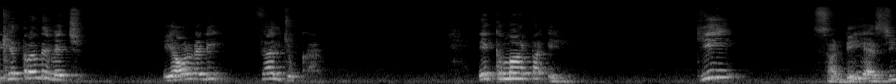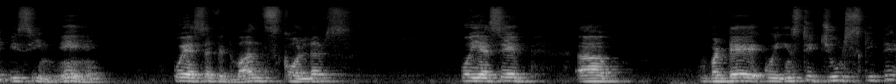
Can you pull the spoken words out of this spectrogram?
ਖੇਤਰਾਂ ਦੇ ਵਿੱਚ ਇਹ ਆਲਰੇਡੀ ਫੈਲ ਚੁੱਕਾ ਹੈ। ਇੱਕ ਮਾਰ ਤਾਂ ਇਹ ਕਿ ਸਾਡੀ ਐਸਜੀਪੀਸੀ ਨੇ ਕੋਈ ਐਸੇ ਵਿਦਵਾਨ ਸਕਾਲਰਸ ਕੋਈ ਐਸੇ ਵੱਡੇ ਕੋਈ ਇੰਸਟੀਚਿਊਟਸ ਕੀਤੇ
